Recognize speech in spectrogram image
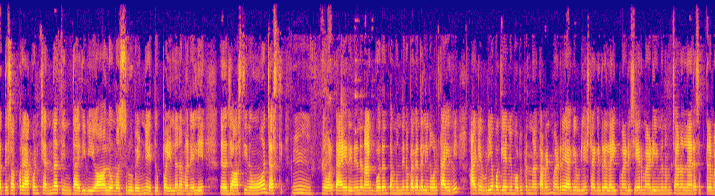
ಮತ್ತು ಸಕ್ಕರೆ ಹಾಕೊಂಡು ಚೆನ್ನಾಗಿ ತಿಂತಾ ಇದ್ದೀವಿ ಹಾಲು, ಮೊಸರು, ಬೆಣ್ಣೆ, ತುಪ್ಪ ಎಲ್ಲ ನಮ್ಮ ಮನೇಲಿ ಜಾಸ್ತಿನೋ ಜಾಸ್ತಿ. ಹ್ಞೂ ನೋಡ್ತಾ ಇರಿ. ನೀನು ಆಗ್ಬೋದಂತ ಮುಂದಿನ ಭಾಗದಲ್ಲಿ ನೋಡ್ತಾ ಇರಿ ಹಾಗೆ ವಿಡಿಯೋ ಬಗ್ಗೆ ನಿಮ್ಮ ಅಭಿಪ್ರಾಯನ ಕಮೆಂಟ್ ಮಾಡಿರಿ. ಹಾಗೆ ವಿಡಿಯೋ ಇಷ್ಟ ಆಗಿದ್ರೆ ಲೈಕ್ ಮಾಡಿ ಶೇರ್ ಮಾಡಿ. ಇನ್ನು ನಮ್ಮ ಚಾನಲ್ನ ಯಾರು ಸಬ್ಸ್ಕ್ರೈಬ್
